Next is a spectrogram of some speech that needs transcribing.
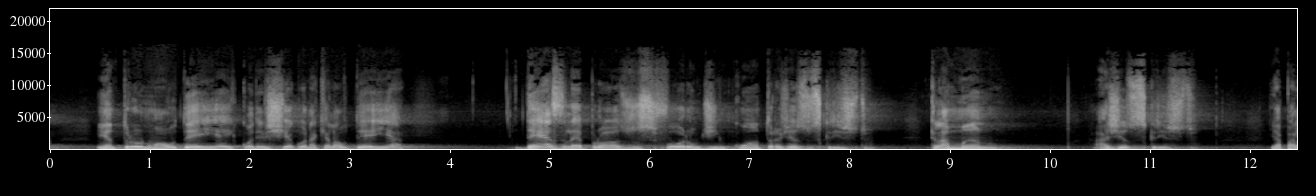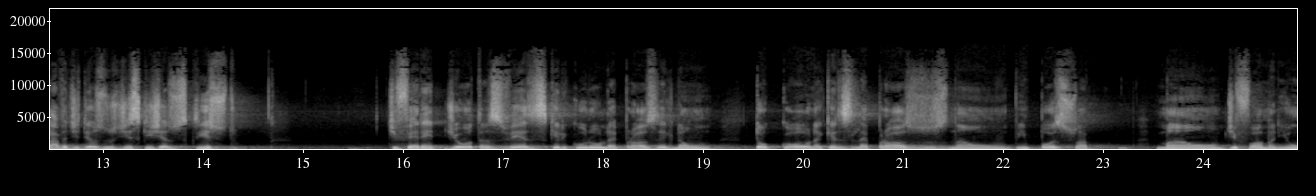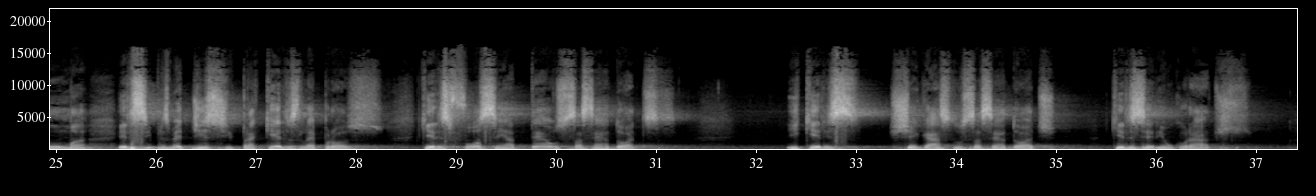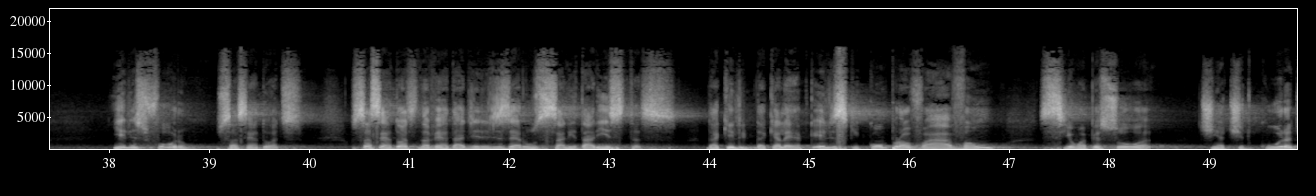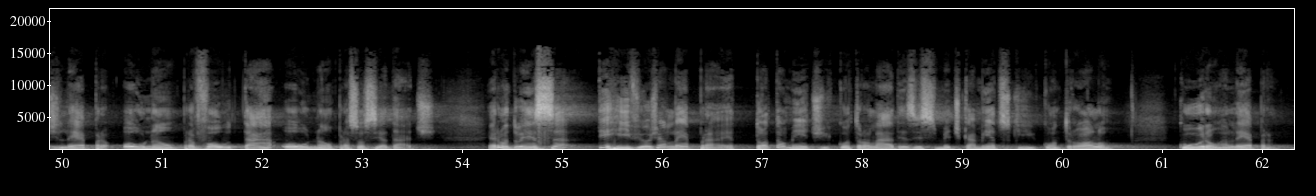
entrou numa aldeia e quando ele chegou naquela aldeia, dez leprosos foram de encontro a Jesus Cristo, clamando a Jesus Cristo. E a palavra de Deus nos diz que Jesus Cristo, diferente de outras vezes que ele curou leprosos, ele não tocou naqueles leprosos, não impôs sua mão de forma nenhuma, ele simplesmente disse para aqueles leprosos que eles fossem até os sacerdotes e que eles chegassem no sacerdote, que eles seriam curados. E eles foram, os sacerdotes. Os sacerdotes, na verdade, eles eram os sanitaristas daquele, daquela época. Eles que comprovavam se uma pessoa tinha tido cura de lepra ou não, para voltar ou não para a sociedade. Era uma doença terrível. Hoje a lepra é totalmente controlada, existem medicamentos que controlam, curam a lepra.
